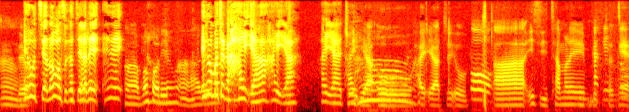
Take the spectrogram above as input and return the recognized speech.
嗯，诶，我食咯，我食个食咧，诶，啊，不好啉啊，诶，我冇食个系呀，系呀，系呀，系呀，有，系呀，最有，啊，伊是参咧蜜糖嘅，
